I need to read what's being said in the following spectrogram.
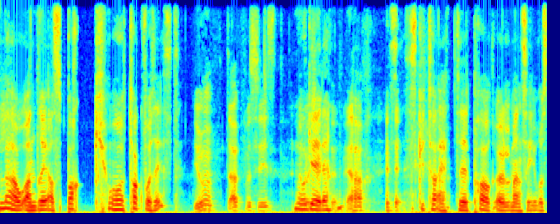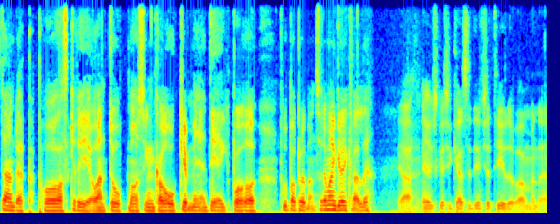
Hallo, Andreas Bach, og takk for sist. Jo, takk for sist. Det var var gøy, det. Ja. Skulle ta et eh, par øl mens jeg gjorde standup på vaskeriet, og endte opp med å synge karaoke med deg på fotballpuben. Så det var en gøy kveld, det. Ja. Jeg husker ikke hvem sitt initiativ det var, men eh,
